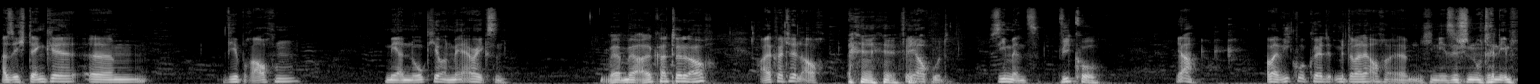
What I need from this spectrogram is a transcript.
Also ich denke, ähm, wir brauchen mehr Nokia und mehr Ericsson. Mehr, mehr Alcatel auch? Alcatel auch. Finde ich auch gut. Siemens. Vico. Ja. Aber Vico gehört mittlerweile auch äh, chinesischen Unternehmen.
